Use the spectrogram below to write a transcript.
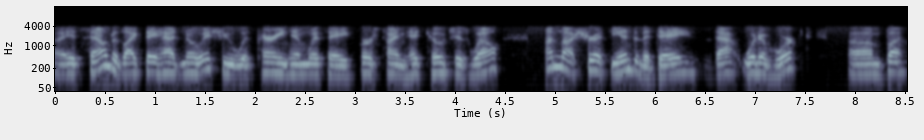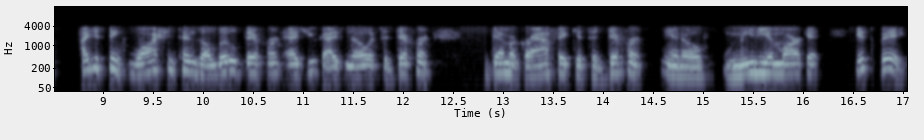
uh, it sounded like they had no issue with pairing him with a first time head coach as well. I'm not sure at the end of the day that would have worked, um, but I just think Washington's a little different. As you guys know, it's a different demographic, it's a different, you know, media market. It's big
